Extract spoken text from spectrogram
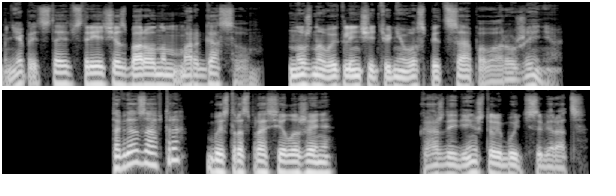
Мне предстоит встреча с бароном Маргасовым. Нужно выклинчить у него спеца по вооружению. — Тогда завтра? — быстро спросила Женя. — Каждый день, что ли, будете собираться?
